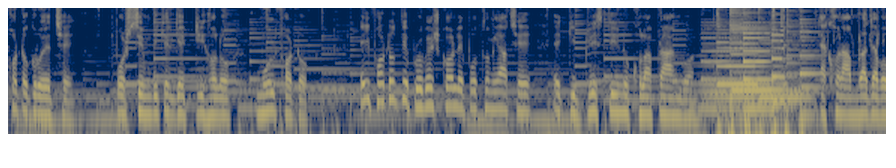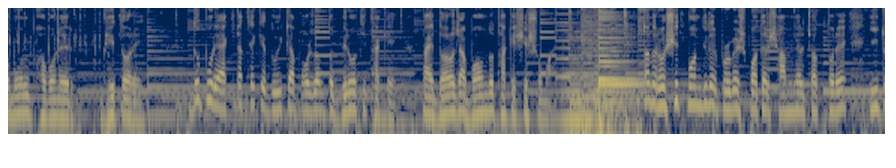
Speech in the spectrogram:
ফটক রয়েছে। পশ্চিম দিকের গেটটি হল মূল ফটক। এই ফটক দিয়ে প্রবেশ করলে প্রথমে আছে একটি বিস্তীর্ণ খোলা প্রাঙ্গণ। এখন আমরা যাব মূল ভবনের ভিতরে। দুপুরে একটা থেকে দুইটা পর্যন্ত বিরতি থাকে, তাই দরজা বন্ধ থাকে সে সময়। তবে রশিদ মন্দিরের প্রবেশ পথের সামনের চত্বরে ইট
